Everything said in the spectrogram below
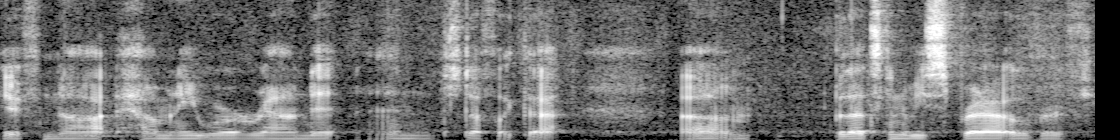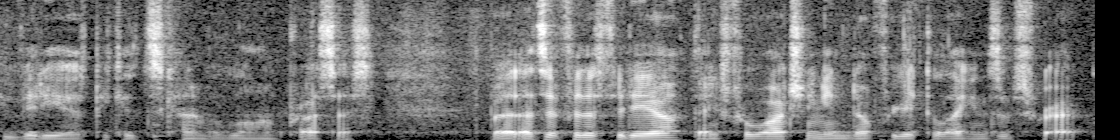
if not, how many were around it and stuff like that. Um, but that's going to be spread out over a few videos because it's kind of a long process. But that's it for this video. Thanks for watching and don't forget to like and subscribe.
